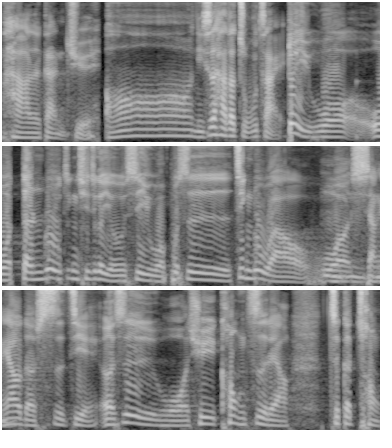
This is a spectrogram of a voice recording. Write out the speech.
它的感觉。哦，你是它的主宰？对我，我登录进去这个游戏，我不是进入了我想要的世界，而是我去控制了这个宠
